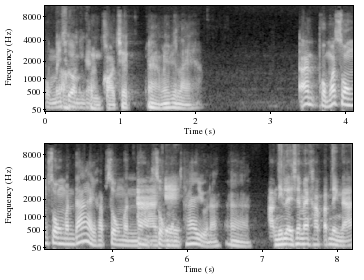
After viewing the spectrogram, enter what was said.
ผมไม่ชัวร์เหมือนกันผมขอเช็ค อ่า ไม่เป็นไรอ่าผมว่าทรงทรงมันได้ครับ ทรงมันทรงมันใช่อยู่นะอ่าอันนี้เลยใช่ไหมครับแป๊บหนึ่งนะ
